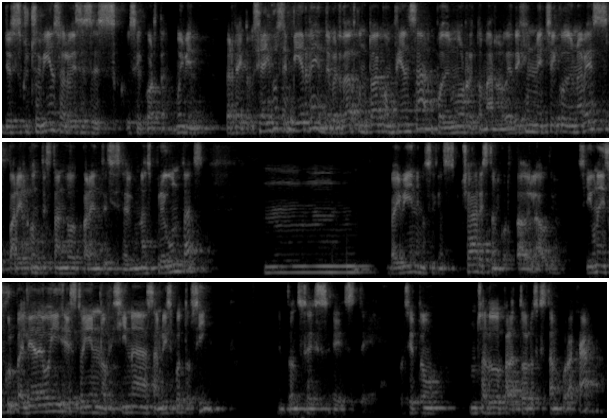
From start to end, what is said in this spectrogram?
Yo se escucho bien, solo a veces se, corta. Muy bien, perfecto. Si algo se pierde, de verdad, con toda confianza, podemos retomarlo. ¿eh? Déjenme checo de una vez para ir contestando paréntesis algunas preguntas. Mm, va y viene, no sé qué escuchar, está muy cortado el audio. Sí, una disculpa, el día de hoy estoy en la oficina San Luis Potosí. Entonces, este, por cierto, un saludo para todos los que están por acá.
